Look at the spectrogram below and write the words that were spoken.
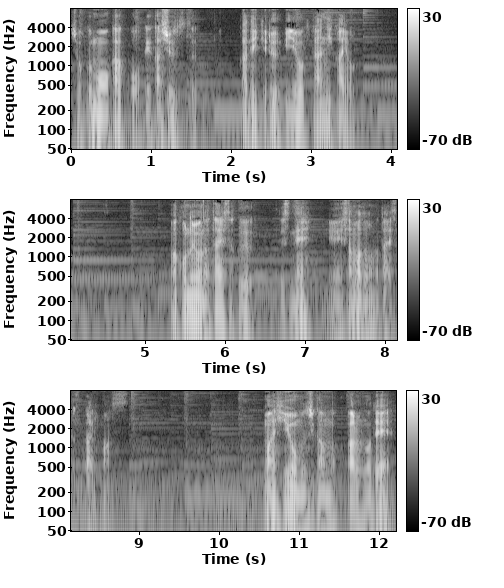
植毛、過去外科手術ができる医療機関に通う。まあ、このような対策ですね。えー、様々な対策があります。まあ、費用も時間もかかるので、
